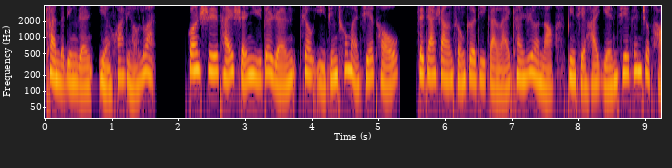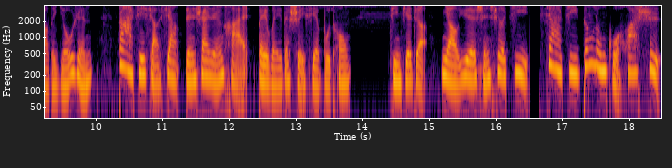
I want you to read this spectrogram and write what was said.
看得令人眼花缭乱。光是抬神鱼的人就已经充满街头，再加上从各地赶来看热闹，并且还沿街跟着跑的游人，大街小巷人山人海，被围得水泄不通。紧接着。鸟月神社祭、夏季灯笼果花市、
